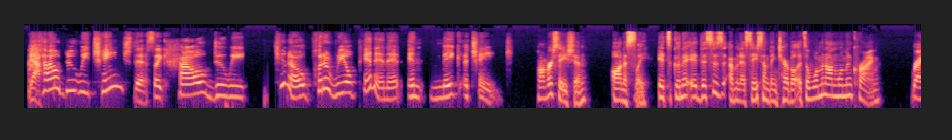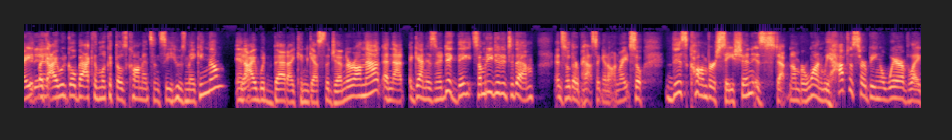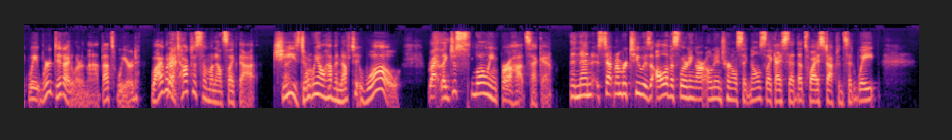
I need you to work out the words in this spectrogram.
Yeah. How do we change this? Like, how do we, you know, put a real pin in it and make a change? Conversation. Honestly, it's gonna. It, this is. I'm gonna say something terrible. It's a woman on woman crime right? Like I would go back and look at those comments and see who's making them. And I would bet I can guess the gender on that. And that again isn't a dig. They somebody did it to them. And so they're passing it on, right? So this conversation is step number one. We have to start being aware of like, wait, where did I learn that? That's weird. Why would. I talk to someone else like that? Geez, don't we all have enough to whoa. Right. Like just slowing for a hot second. And then step number two is all of us learning our own internal signals. Like I said, that's why I stopped and said, wait,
